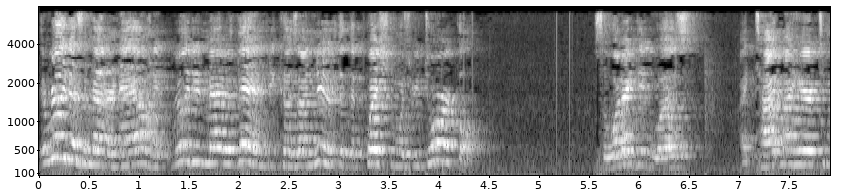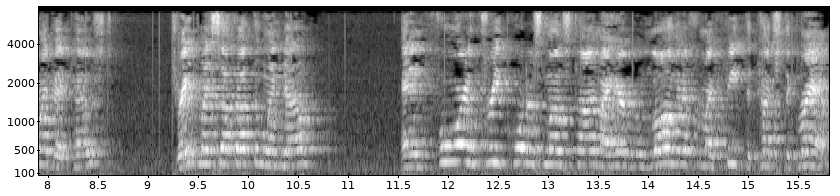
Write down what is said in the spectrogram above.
it really doesn't matter now, and it really didn't matter then because I knew that the question was rhetorical. So what I did was, I tied my hair to my bedpost, draped myself out the window, and in four and three quarters months' time, my hair grew long enough for my feet to touch the ground.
